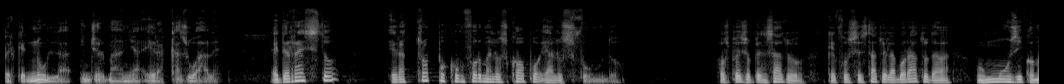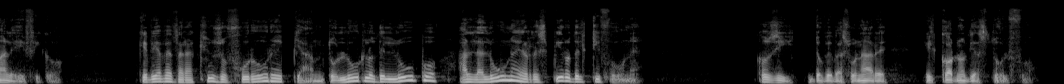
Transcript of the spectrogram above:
perché nulla in Germania era casuale, e del resto era troppo conforme allo scopo e allo sfondo. Ho spesso pensato che fosse stato elaborato da un musico malefico, che vi aveva racchiuso furore e pianto, l'urlo del lupo alla luna e il respiro del tifone. Così doveva suonare il corno di Astolfo.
